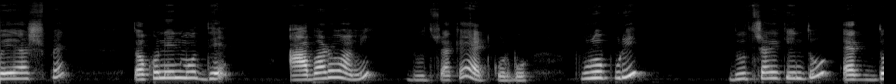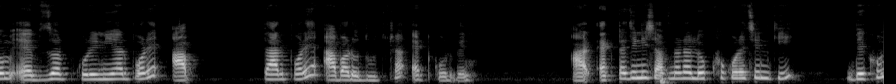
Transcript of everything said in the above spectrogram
হয়ে আসবে, তখন এর মধ্যে আবারও আমি দুধটাকে অ্যাড করব। পুরোপুরি দুধটাকে কিন্তু একদম অ্যাবজর্ব করে নেওয়ার পরে আপ তারপরে আবারও দুধটা অ্যাড করবেন। আর একটা জিনিস আপনারা লক্ষ্য করেছেন কি, দেখুন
